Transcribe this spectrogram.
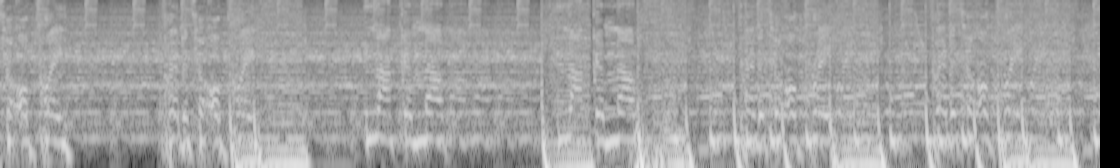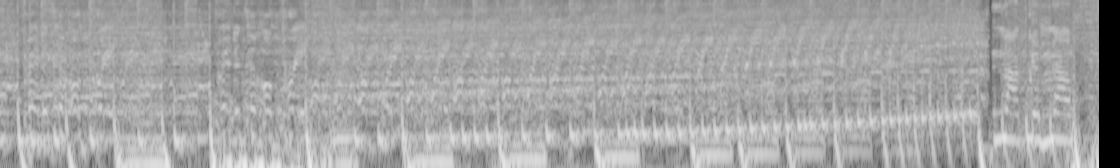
Predator or prey. Predator or prey. Knock him out. Knock him out. Predator or prey. Predator or prey. Predator or prey. Predator or prey. Knock him out.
